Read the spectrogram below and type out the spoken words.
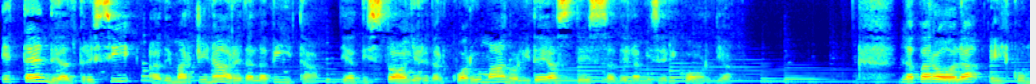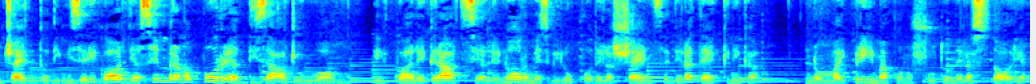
e tende altresì ad emarginare dalla vita e a distogliere dal cuore umano l'idea stessa della misericordia. La parola e il concetto di misericordia sembrano porre a disagio l'uomo, il quale grazie all'enorme sviluppo della scienza e della tecnica, non mai prima conosciuto nella storia,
